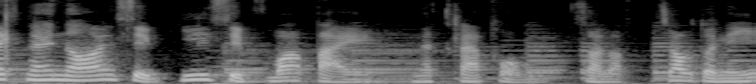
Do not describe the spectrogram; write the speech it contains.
ล็กๆ น้อยๆ 10 20 ว่าไปนะครับผมสำหรับเจ้าตัวนี้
